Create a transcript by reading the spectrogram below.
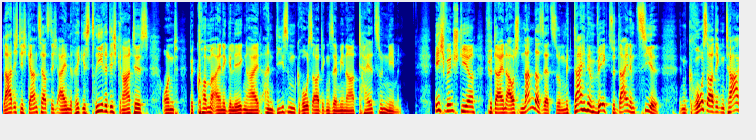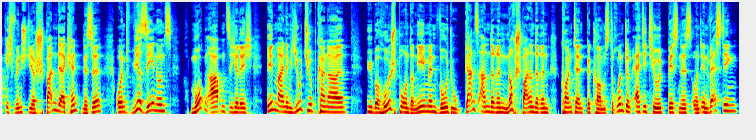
lade ich dich ganz herzlich ein, registriere dich gratis und bekomme eine Gelegenheit, an diesem großartigen Seminar teilzunehmen. Ich wünsche dir für deine Auseinandersetzung mit deinem Weg zu deinem Ziel einen großartigen Tag. Ich wünsche dir spannende Erkenntnisse und wir sehen uns morgen Abend sicherlich in meinem YouTube-Kanal Überholspur Unternehmen, wo du ganz anderen, noch spannenderen Content bekommst rund um Attitude, Business und Investing.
